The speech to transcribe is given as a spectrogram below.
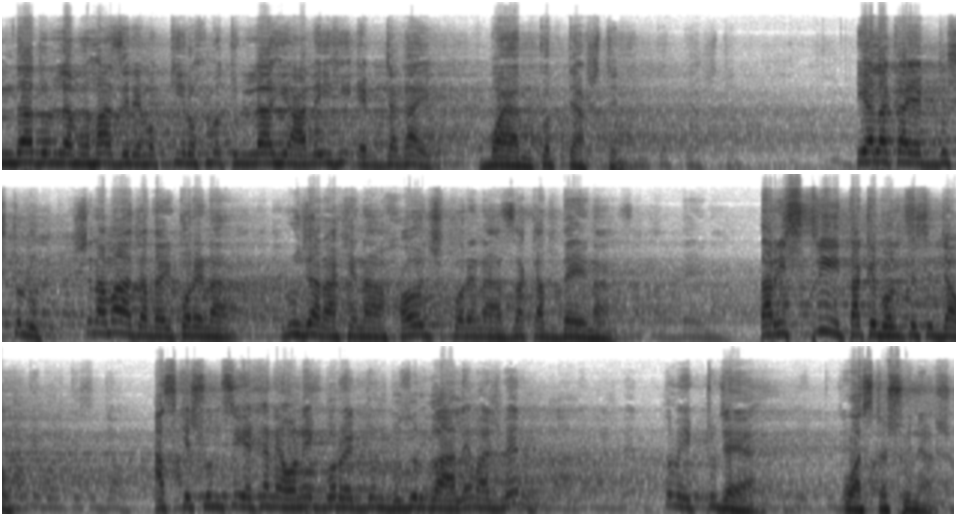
ইমদাদুল্লাহ মুহাজিরে মক্কি রহমতুল্লাহ আলাইহি এক জায়গায় বয়ান করতে আসতেন। এলাকায় এক দুষ্ট লোক, সে নামাজ আদায় করে না। রোজা রাখে না, হজ করে না জাকাত দেয় না। তার স্ত্রী তাকে বলতেছে, যাও। আজকে শুনছি এখানে অনেক বড় একজন বুজুর্গ আলেম আসবেন। তুমি একটু যায়, ওয়াজটা শুনে আসো।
